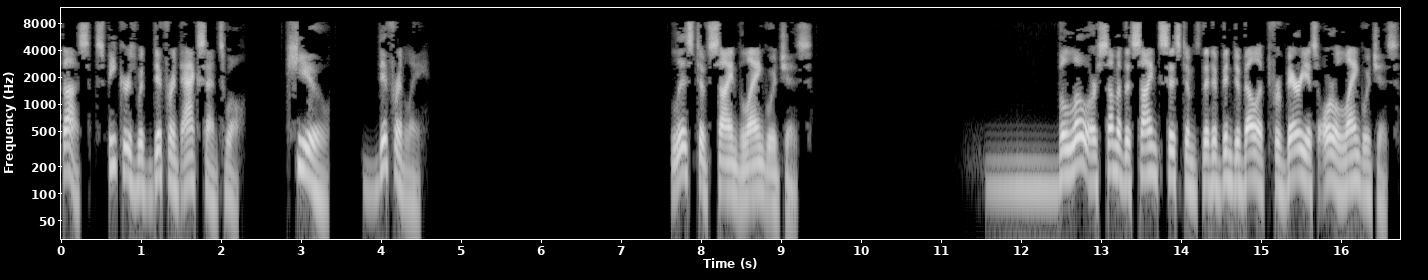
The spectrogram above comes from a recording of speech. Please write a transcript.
Thus, speakers with different accents will cue differently. List of signed languages Below are some of the signed systems that have been developed for various oral languages.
